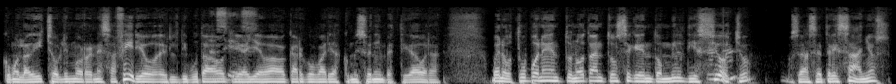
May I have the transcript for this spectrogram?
Como lo ha dicho el mismo René Zafirio, el diputado que ha llevado a cargo varias comisiones investigadoras. Bueno, tú pones en tu nota entonces que en 2018, o sea, hace tres años,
